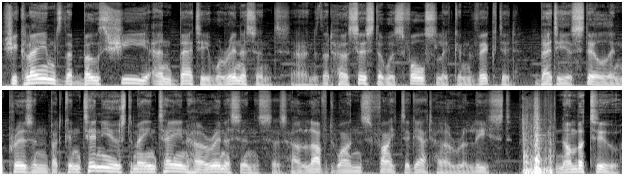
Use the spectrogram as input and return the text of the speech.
She claimed that both she and Betty were innocent and that her sister was falsely convicted. Betty is still in prison but continues to maintain her innocence as her loved ones fight to get her released. Number 2.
